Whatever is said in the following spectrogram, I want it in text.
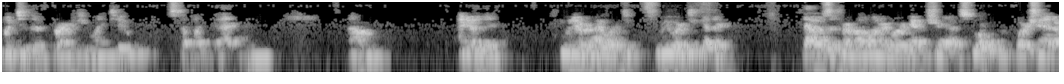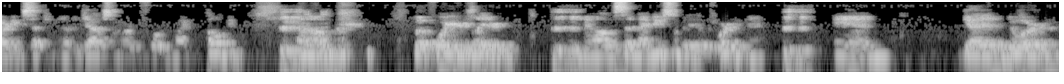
went to the firms you went to, stuff like that. And um, I know that whenever I worked, we worked together. That was the firm I wanted to work at straight out of school. Unfortunately, I'd already accepted another job somewhere before Mike called me. Mhm. Um, but four years later, Mhm. you know, all of a sudden I knew somebody that was working there Mhm. and got in the door.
